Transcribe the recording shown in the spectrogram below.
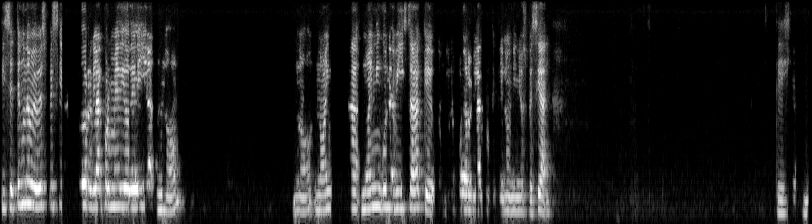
Dice, tengo una bebé especial, ¿puedo arreglar por medio de ella? No. No, no hay, no hay ninguna visa que uno pueda arreglar porque tiene un niño especial. Déjenme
